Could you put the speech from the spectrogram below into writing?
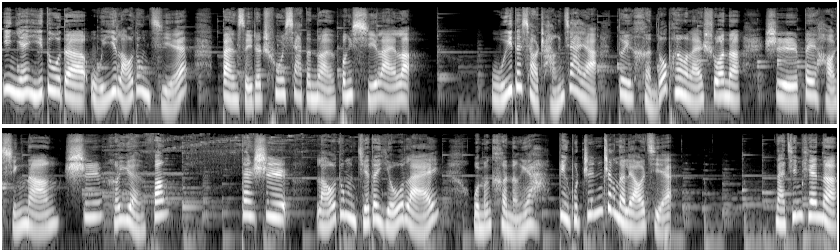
一年一度的五一劳动节，伴随着初夏的暖风袭来了。五一的小长假呀，对很多朋友来说呢，是备好行囊、诗和远方。但是劳动节的由来，我们可能呀并不真正的了解。那今天呢，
